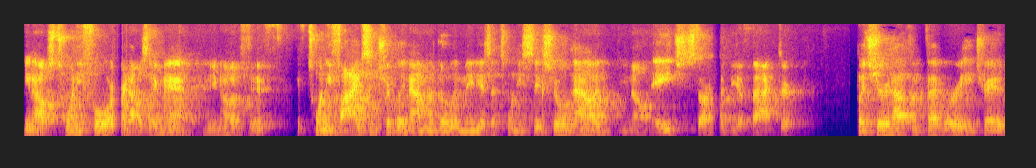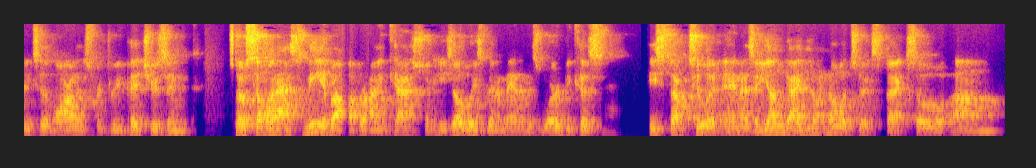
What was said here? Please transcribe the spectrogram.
You know, I was 24 and I was like, man, you know, if, if, if 25 is in AAA, now I'm going to go in maybe as a 26 year old now, you know, age is starting to be a factor. But sure enough, in February, he traded me to the Marlins for three pitchers. And so someone asked me about Brian Cashman. He's always been a man of his word because he stuck to it. And as a young guy, you don't know what to expect. So um,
